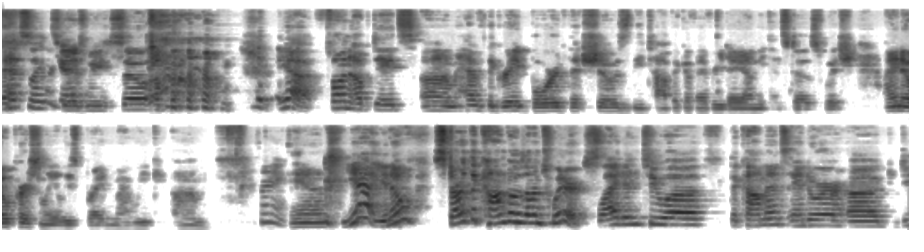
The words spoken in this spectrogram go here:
that site We're scares me. So, um, yeah, fun updates. Um, have the great board that shows the topic of every day on the Which I know personally at least brighten my week. Um, and yeah, you know, start the convos on Twitter. Slide into uh, the comments and or uh, do,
